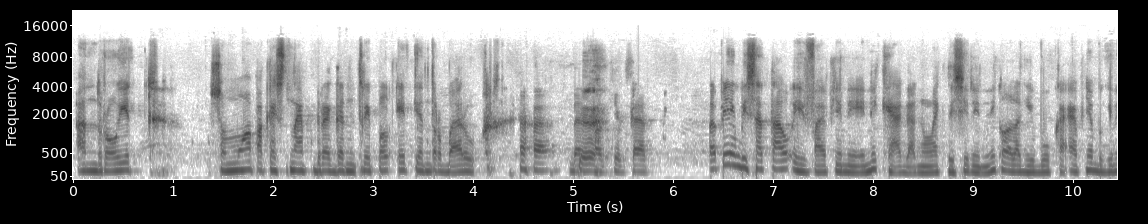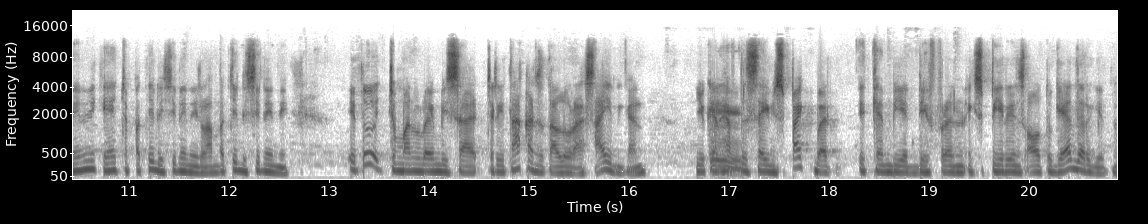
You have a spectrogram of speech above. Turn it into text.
Android semua pakai Snapdragon 888 yang terbaru. That's what chipset. Tapi yang bisa tahu eh vibe-nya nih, ini kayak agak nge-lag di sini. Ini kalau lagi buka app-nya begini nih kayaknya cepetnya di sini nih, lambatnya di sini nih. Itu cuman lo yang bisa ceritakan setelah lo rasain kan. You can have Hmm. the same spec but it can be a different experience altogether gitu.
